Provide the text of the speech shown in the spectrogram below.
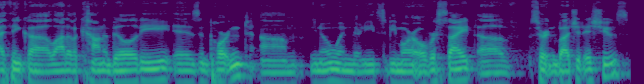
I think uh, a lot of accountability is important, um, you know, when there needs to be more oversight of certain budget issues.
